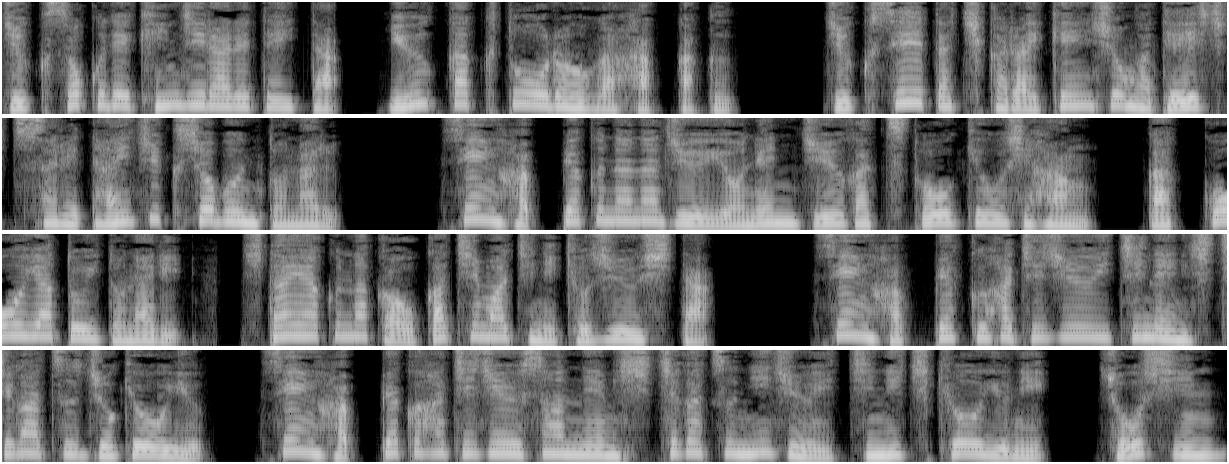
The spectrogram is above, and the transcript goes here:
塾則で禁じられていた遊郭討論が発覚。塾生たちから意見書が提出され退塾処分となる。1874年10月東京市販、学校雇いとなり、下役中御徒町に居住した。1881年7月助教諭、1883年7月21日教諭に昇進。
